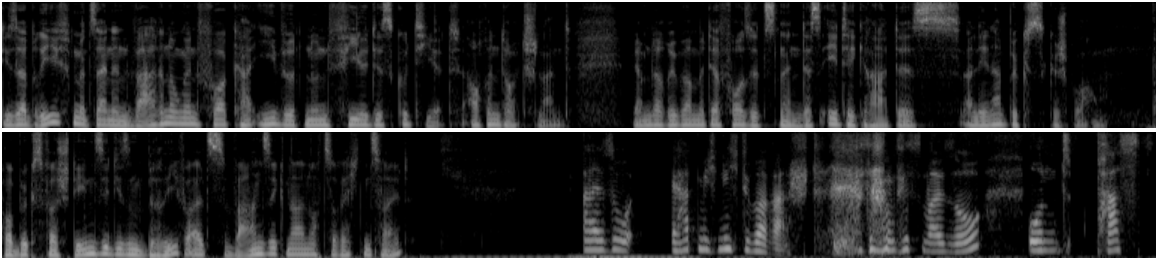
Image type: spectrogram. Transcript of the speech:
Dieser Brief mit seinen Warnungen vor KI wird nun viel diskutiert, auch in Deutschland. Wir haben darüber mit der Vorsitzenden des Ethikrates, Alena Büchs, gesprochen. Frau Büchs, verstehen Sie diesen Brief als Warnsignal noch zur rechten Zeit? Also, er hat mich nicht überrascht, sagen wir es mal so, und passt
